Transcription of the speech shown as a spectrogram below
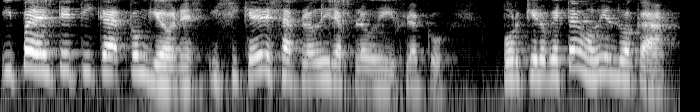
y parentética con guiones. Y si querés aplaudir, aplaudí, flaco. Porque lo que estamos viendo acá,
